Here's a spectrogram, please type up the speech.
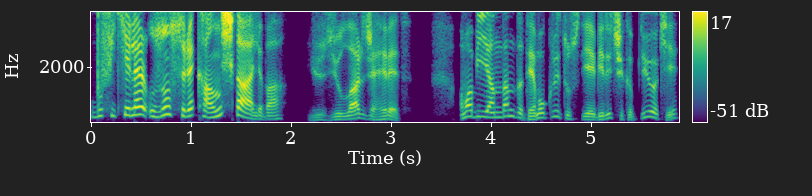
Bu fikirler uzun süre kalmış galiba. Yüzyıllarca evet. Ama bir yandan da Demokritus diye biri çıkıp diyor ki,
